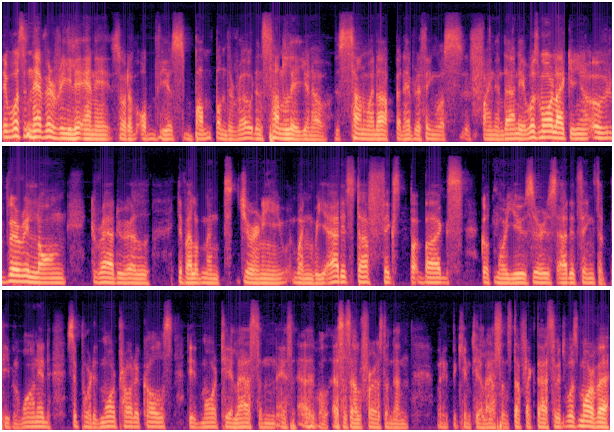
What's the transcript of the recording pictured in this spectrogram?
there was never really any sort of obvious bump on the road, and suddenly, you know, the sun went up and everything was fine and dandy. It was more like you know a very long, gradual development journey when we added stuff, fixed bugs, got more users, added things that people wanted, supported more protocols, did more TLS and uh, well SSL first, and then when it became TLS and stuff like that. So it was more of a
